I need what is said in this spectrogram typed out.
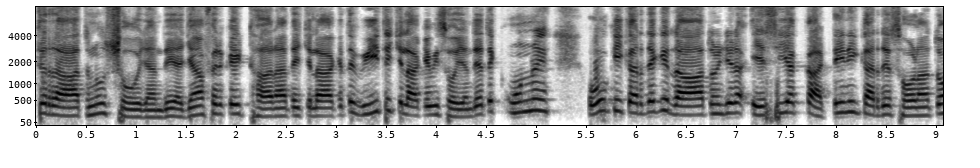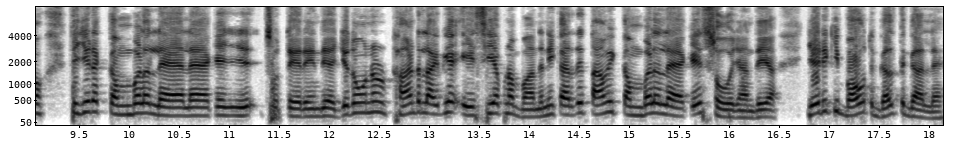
ਤੇ ਰਾਤ ਨੂੰ ਸੋ ਜਾਂਦੇ ਆ ਜਾਂ ਫਿਰ ਕਈ 18 ਤੇ ਚਲਾ ਕੇ ਤੇ 20 ਤੇ ਚਲਾ ਕੇ ਵੀ ਸੋ ਜਾਂਦੇ ਆ ਤੇ ਉਹਨੇ ਉਹ ਕੀ ਕਰਦੇ ਕਿ ਰਾਤ ਨੂੰ ਜਿਹੜਾ ਏਸੀ ਆ ਘੱਟ ਹੀ ਨਹੀਂ ਕਰਦੇ 16 ਤੋਂ ਤੇ ਜਿਹੜਾ ਕੰਬਲ ਲੈ ਲੈ ਕੇ ਜੇ ਸੁੱਤੇ ਰਹਿੰਦੇ ਆ ਜਦੋਂ ਉਹਨਾਂ ਨੂੰ ਠੰਡ ਲੱਗਦੀ ਆ, ਏਸੀ ਆਪਣਾ ਬੰਦ ਨਹੀਂ ਕਰਦੇ ਤਾਂ ਵੀ ਕੰਬਲ ਲੈ ਕੇ ਸੋ ਜਾਂਦੇ ਆ, ਜਿਹੜੀ ਕਿ ਬਹੁਤ ਗਲਤ ਗੱਲ ਹੈ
